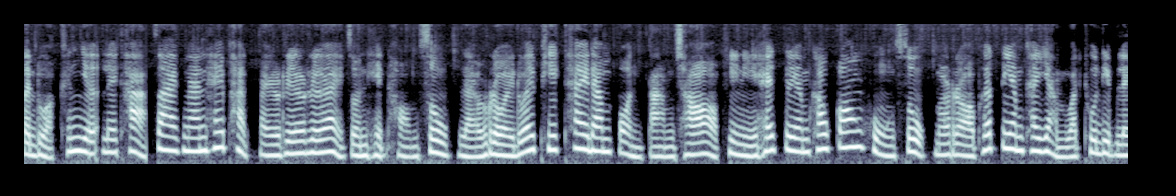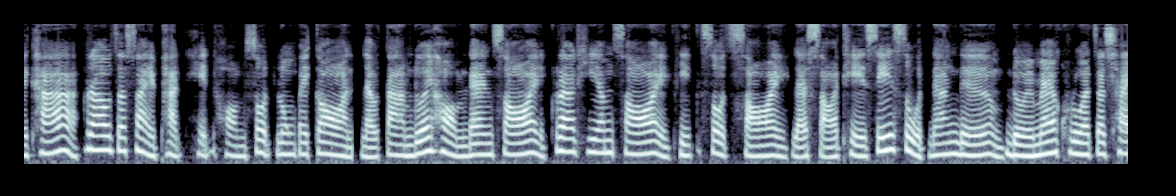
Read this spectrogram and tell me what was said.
สะดวกขึ้นเยอะเลยค่ะ จากนั้นให้ผัดไปเรื่อยๆ จนเห็ดหอมสุก แล้วโรยด้วยพริกไทยดำป่นตามชอบ ทีนี้ให้เตรียมข้าวกล้องหุงสุกมารอเพื่อเตรียมขยำวัตถุดิบเลยค่ะ เราจะใส่ผัดเห็ดหอมสดลงไปก่อน แล้วตามด้วยหอมแดงซอย กระเทียมซอย พริกสดซอย และซอสเทซี่สูตรดั้งเดิม โดยแม่ครัวจะใช้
